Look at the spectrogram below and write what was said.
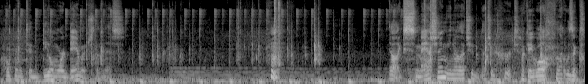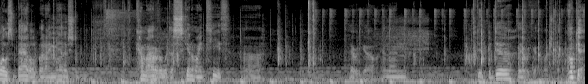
hoping to deal more damage than this. Hmm. Yeah, like smashing, you know, that should that should hurt. Okay, well, that was a close battle, but I managed to come out of it with the skin of my teeth. Uh, there we go. And then there we go, much better. Okay.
